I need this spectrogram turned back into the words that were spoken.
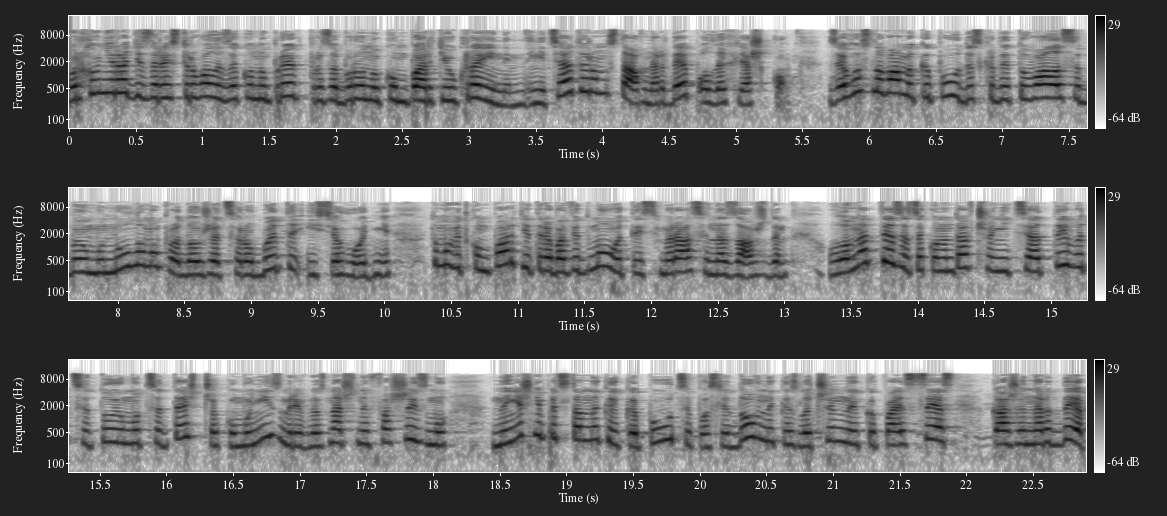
Верховній Раді зареєстрували законопроект про заборону Компартії України. Ініціатором став нардеп Олег Ляшко. За його словами, КПУ дискредитувала себе у минулому, продовжує це робити і сьогодні. Тому від Компартії треба відмовитись і назавжди. Головна теза законодавчої ініціативи, цитуємо, це те, що комунізм рівнозначний фашизму. Нинішні представники КПУ – це послідовники злочинної КПСС, каже нардеп.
